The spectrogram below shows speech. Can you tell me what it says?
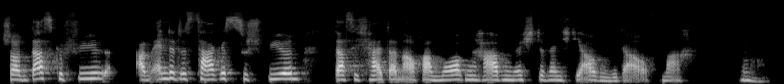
schon das Gefühl am Ende des Tages zu spüren, dass ich halt dann auch am Morgen haben möchte, wenn ich die Augen wieder aufmache. Hm.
